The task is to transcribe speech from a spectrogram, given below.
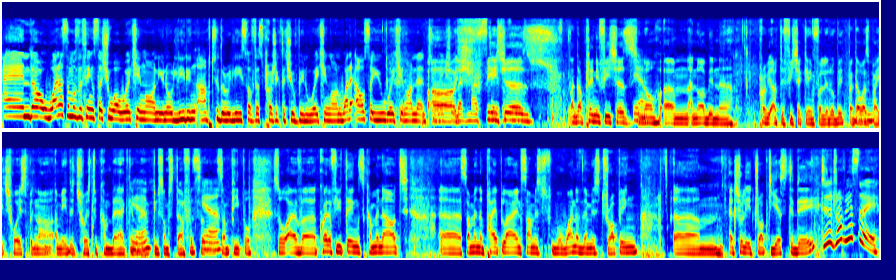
And uh, what are some of the things that you are working on, you know, leading up to the release of this project that you've been working on? What else are you working on uh, to make sure Uh, that stays features. I got plenty features. Yeah. You know, um, I know I've been uh, probably out the feature game for a little bit, but that was by choice. But now I made the choice to come back and Mm-hmm. Yeah. like, do some stuff with some Yeah. some people. So I have uh, quite a few things coming out. Uh, some in the pipeline. Some is one of them is dropping. Um, actually, it dropped yesterday. Did it drop yesterday?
